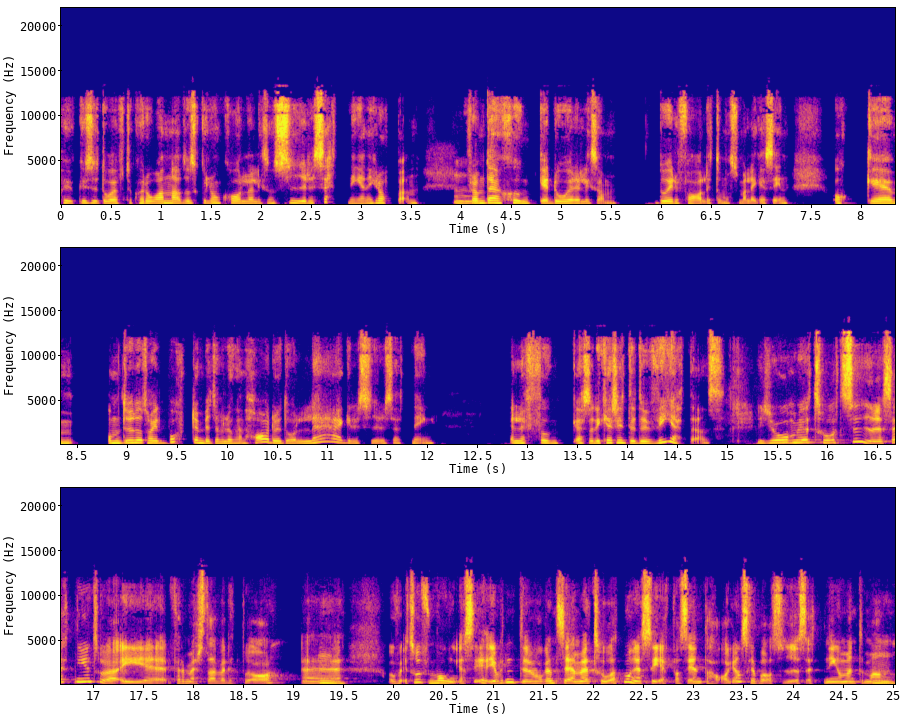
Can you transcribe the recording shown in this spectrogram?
sjukhuset då efter corona, då skulle de kolla liksom syresättningen i kroppen. Mm. För om den sjunker, då är det, liksom, då är det farligt, då måste man lägga sig in. Och ehm, om du då tagit bort en bit av lungan, har du då lägre syresättning? Eller funkar, alltså det kanske inte du vet ens? Jo, men jag tror att syresättningen tror jag är för det mesta väldigt bra. Eh, Mm. och jag tror för många jag vet inte, jag vågar inte säga, men jag tror att många C-patienter har ganska bra syresättning om inte man Mm.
